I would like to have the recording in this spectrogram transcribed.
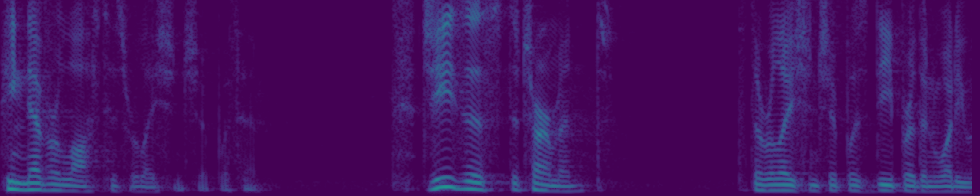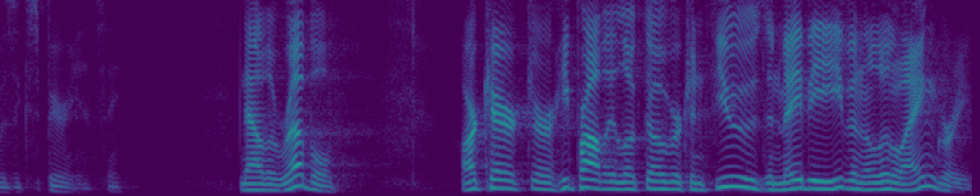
He never lost his relationship with him. Jesus determined that the relationship was deeper than what he was experiencing. Now, the rebel, our character, he probably looked over confused and maybe even a little angry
